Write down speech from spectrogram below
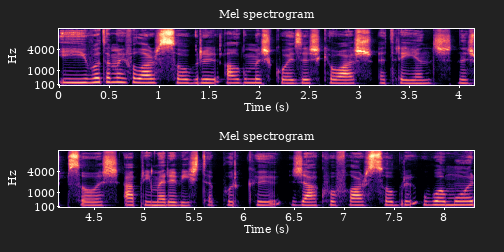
e vou também falar sobre algumas coisas que eu acho atraentes nas pessoas à primeira vista, porque já que vou falar sobre o amor,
